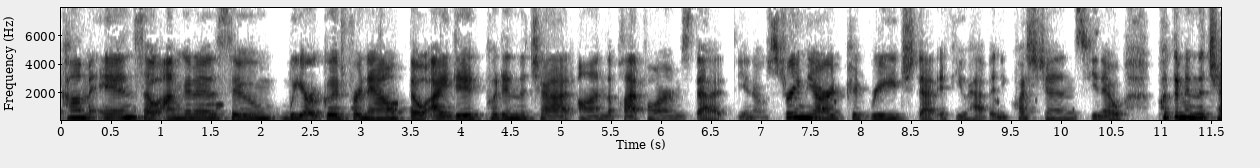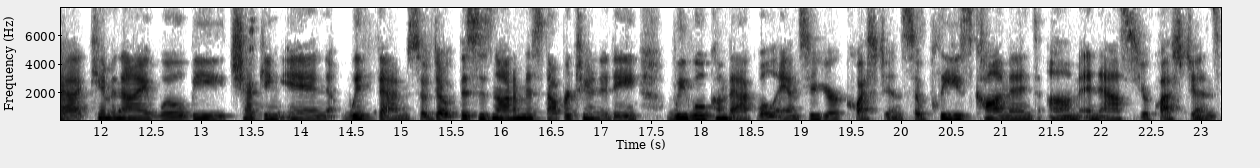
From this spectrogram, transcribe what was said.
come in, so I'm going to assume we are good for now. Though I did put in the chat on the platforms that you know Streamyard could reach. That if you have any questions, you know, put them in the chat. Kim and I will be checking in with them. So don't. This is not a missed opportunity. We will come back. We'll answer your questions. So please comment um, and ask your questions.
